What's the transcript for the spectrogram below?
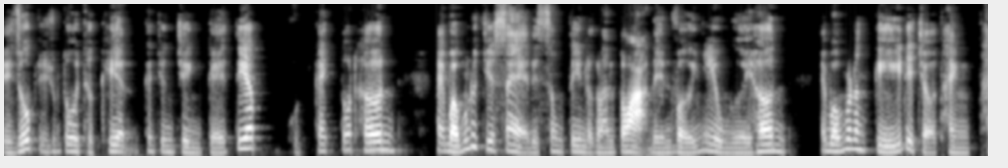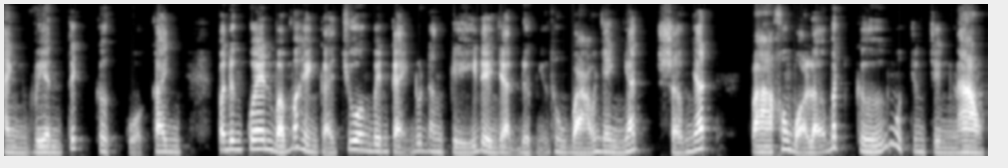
để giúp cho chúng tôi thực hiện các chương trình kế tiếp một cách tốt hơn. Hãy bấm nút chia sẻ để thông tin được lan tỏa đến với nhiều người hơn. Hãy bấm nút đăng ký để trở thành thành viên tích cực của kênh. Và đừng quên bấm vào hình cái chuông bên cạnh nút đăng ký để nhận được những thông báo nhanh nhất, sớm nhất và không bỏ lỡ bất cứ một chương trình nào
